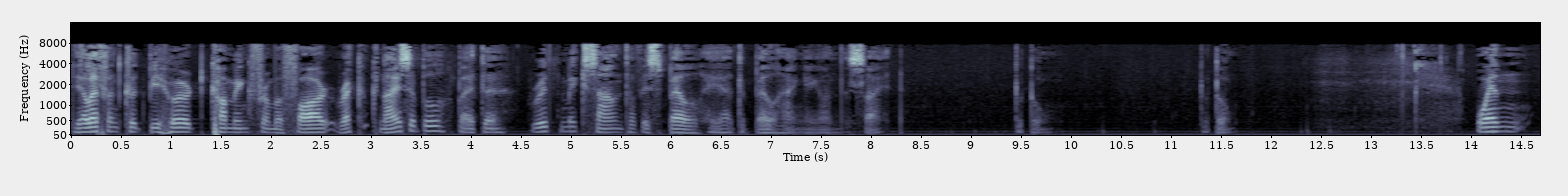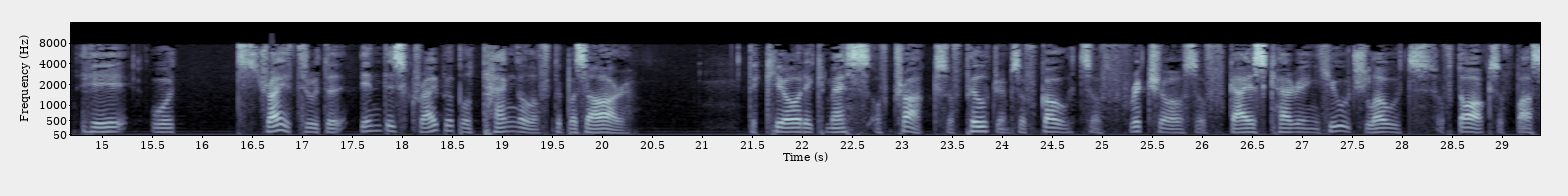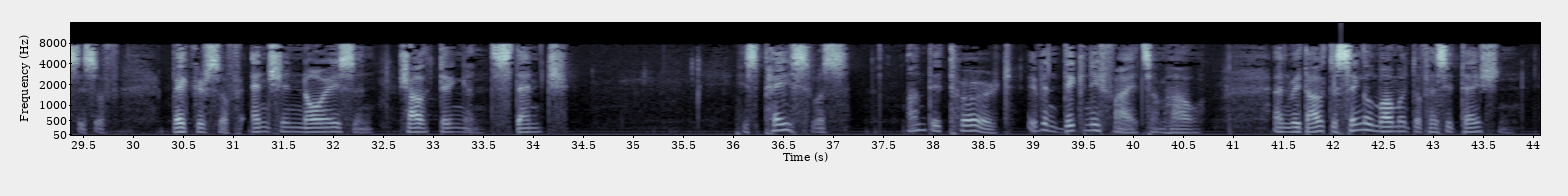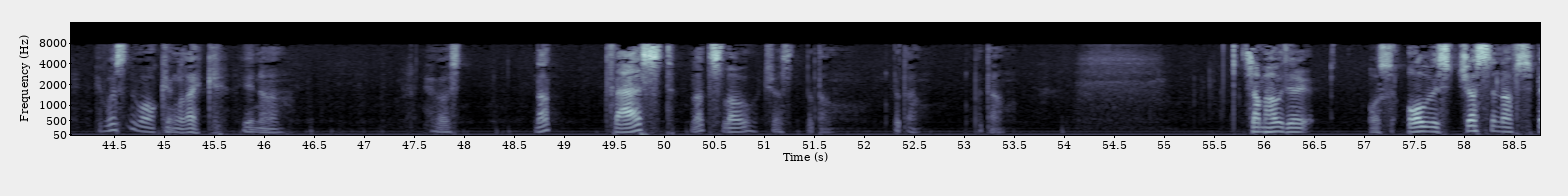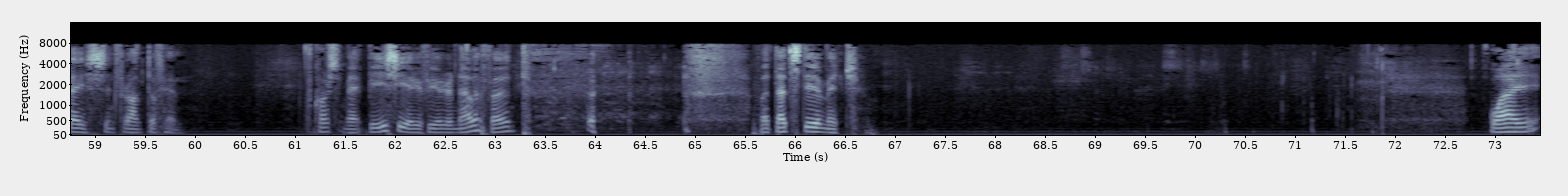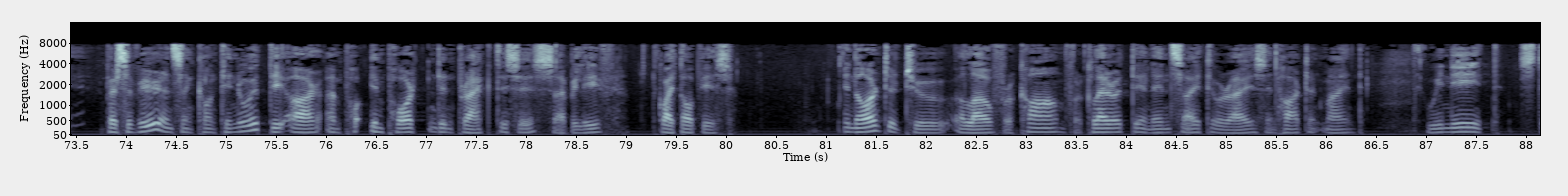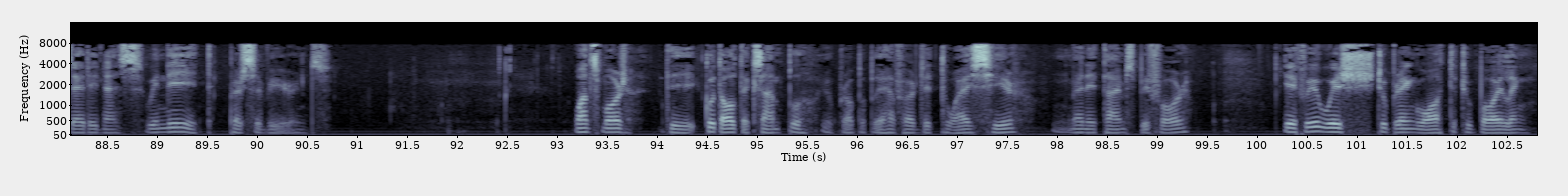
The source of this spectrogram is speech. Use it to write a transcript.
The elephant could be heard coming from afar, recognizable by the rhythmic sound of his bell. He had the bell hanging on the side. Tutung. Tutung. When he would stride through the indescribable tangle of the bazaar, the chaotic mess of trucks, of pilgrims, of goats, of rickshaws, of guys carrying huge loads, of dogs, of buses, of bakers, of engine noise and shouting and stench. His pace was undeterred, even dignified somehow, and without a single moment of hesitation. He wasn't walking like, you know, he was not fast, not slow, just badang, badang, badang. Somehow there was always just enough space in front of him. Of course, it might be easier if you're an elephant. but that's the image. Why perseverance and continuity are important in practices, I believe, quite obvious. In order to allow for calm, for clarity and insight to arise in heart and mind, we need steadiness, we need perseverance. Once more, the good old example, you probably have heard it twice here, many times before. If we wish to bring water to boiling,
